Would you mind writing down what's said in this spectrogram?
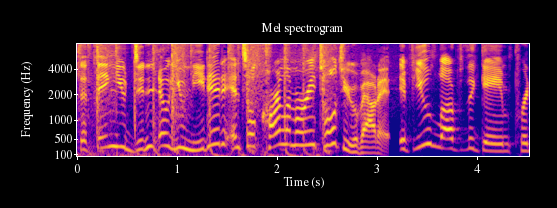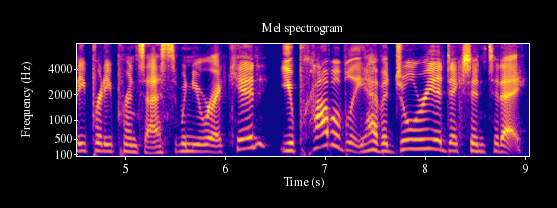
The thing you didn't know you needed until Carla Marie told you about it. If you loved the game Pretty Pretty Princess when you were a kid, you probably have a jewelry addiction today.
